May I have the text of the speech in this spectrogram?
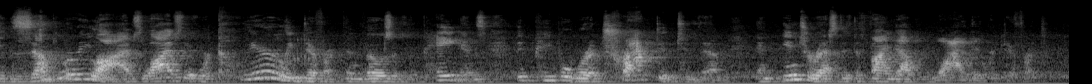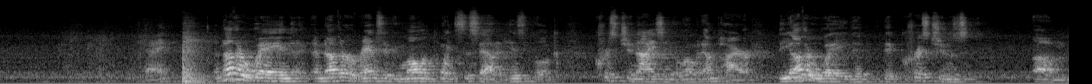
exemplary lives, lives that were clearly different than those of the pagans, that people were attracted to them and interested to find out why they were different. Okay? Another way, and another, Ramsay MacMullen points this out in his book, Christianizing the Roman Empire. The other way that, that Christians um,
